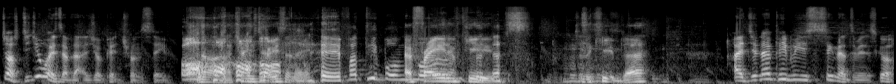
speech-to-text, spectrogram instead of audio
Josh, did you always have that as your picture on Steve? oh, No, I changed it oh. recently. Hey. Afraid of cubes. There's a cube there. Hey, do you know people used to sing that to me at school?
